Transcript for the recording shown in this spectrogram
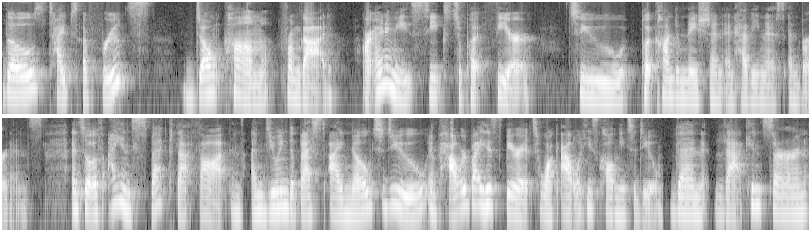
those types of fruits don't come from God. Our enemy seeks to put fear, to put condemnation and heaviness and burdens. And so, if I inspect that thought and I'm doing the best I know to do, empowered by His Spirit to walk out what He's called me to do, then that concern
